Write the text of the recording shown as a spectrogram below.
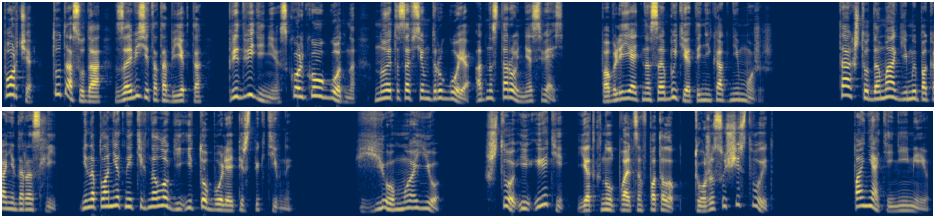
Порча – туда-сюда, зависит от объекта. Предвидение – сколько угодно, но это совсем другое, односторонняя связь. Повлиять на события ты никак не можешь. Так что до магии мы пока не доросли – Инопланетные технологии и то более перспективны. Ё-моё! Что, и эти, я ткнул пальцем в потолок, тоже существует? Понятия не имею,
